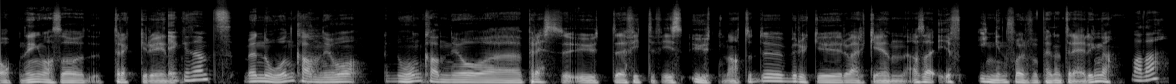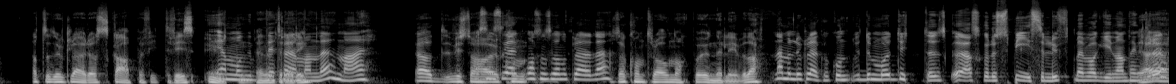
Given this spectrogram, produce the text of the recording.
åpning, og så trykker du inn. Ikke sant? Men noen kan jo noen kan jo eh, presse ut eh, fittefis uten at du bruker verken Altså ingen form for penetrering, da. Hva da? At du klarer å skape fittefis uten Ja, men det klarer man det? Nei. Ja, hvis du Hvordan skal, hvordan skal du klare det? hvis du har kontroll nok på underlivet, da. Nei, men Du klarer ikke Du må dytte Skal du spise luft med vaginaen, tenkte Ja,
